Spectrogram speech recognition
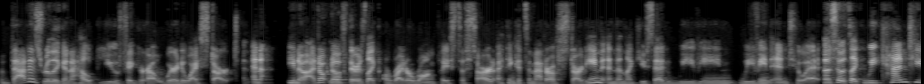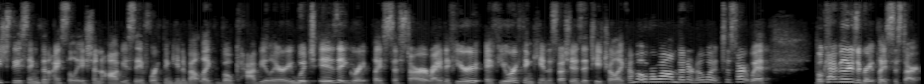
that is really going to help you figure out where do I start. And you know, I don't know if there's like a right or wrong place to start. I think it's a matter of starting and then like you said weaving weaving into it. So it's like we can teach these things in isolation obviously if we're thinking about like vocabulary, which is a great place to start, right? If you're if you're thinking especially as a teacher like I'm overwhelmed, I don't know what to start with. Vocabulary is a great place to start.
